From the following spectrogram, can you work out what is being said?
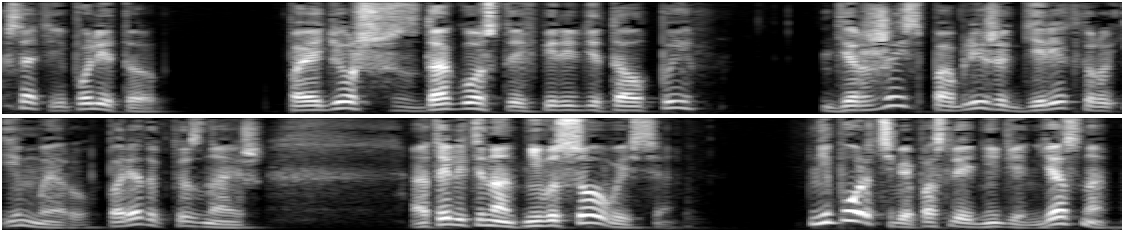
Кстати, Ипполито, пойдешь с Дагостой впереди толпы, держись поближе к директору и мэру. Порядок ты знаешь. А ты, лейтенант, не высовывайся. Не порть себе последний день, ясно?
